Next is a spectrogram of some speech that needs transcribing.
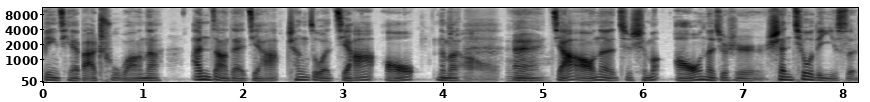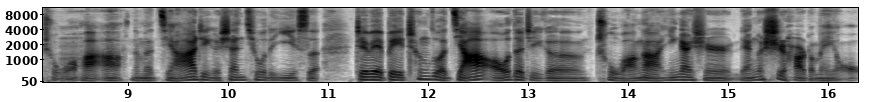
并且把楚王呢。安葬在夹，称作夹敖。那么，哎，夹敖呢？就什么敖呢？就是山丘的意思，楚国话啊。那么夹这个山丘的意思，这位被称作夹敖的这个楚王啊，应该是连个谥号都没有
